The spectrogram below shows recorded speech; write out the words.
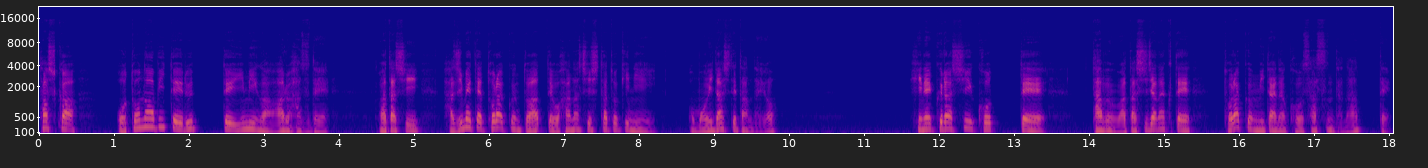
確か大人びてるって意味があるはずで私初めてトラ君と会ってお話しした時に思い出してたんだよ。ひねくらしい子って多分私じゃなくてトラ君みたいな子を指すんだなって。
